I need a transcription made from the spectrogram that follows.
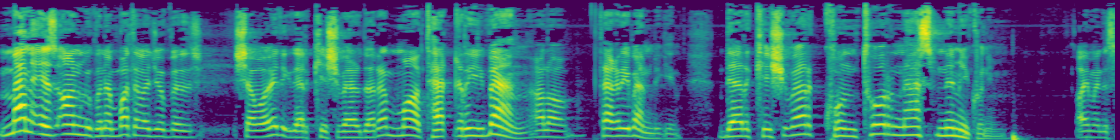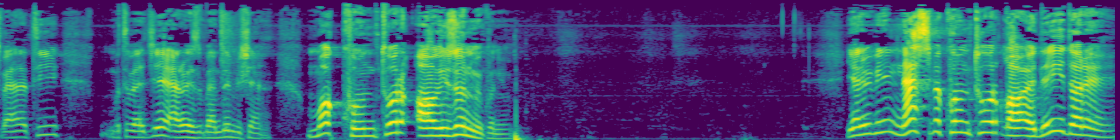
من از آن می‌کنم با توجه به شواهدی که در کشور دارم ما تقریبا حالا تقریبا بگیم در کشور کنتور نصب نمی کنیم آی مهندس وحدتی متوجه عرایز بنده میشن. ما کنتور آویزون می‌کنیم. یعنی ببینید نصب کنتور قاعده ای داره.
